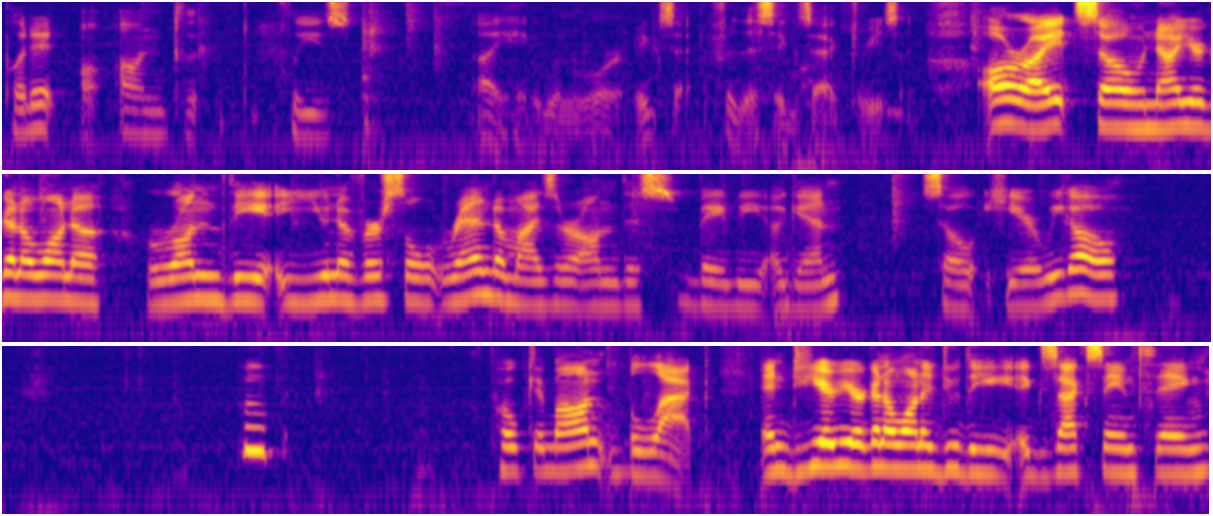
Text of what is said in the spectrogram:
Put it on the, please. I hate when roar exact for this exact reason. Alright, so now you're gonna wanna run the universal randomizer on this baby again. So here we go. Boop. Pokemon Black. And here you're want to do the exact same thing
